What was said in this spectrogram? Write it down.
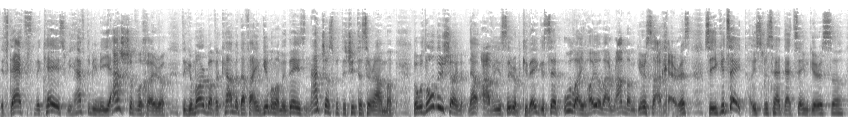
if that's the case, we have to be miyashav l'chayra, the Gemara Bavakama Ayin Gimel base, not just with the Shittas Rambam, but with all the Rishonim. Now, obviously, Rav Kivega said, Ulai Hoyal Rambam Girsa Acheres. So you could say, Taisvus had that same Girsa,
